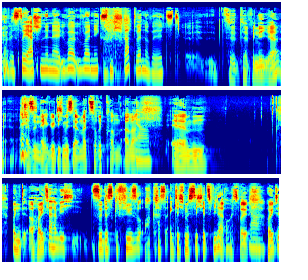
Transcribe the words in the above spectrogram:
Da bist du ja schon in der über übernächsten Stadt, wenn du willst. Da, da bin ich, ja. Also, na gut, ich muss ja immer zurückkommen, aber Ja. ähm, und heute habe ich so das Gefühl so, oh krass, eigentlich müsste ich jetzt wieder raus, weil Ja. heute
